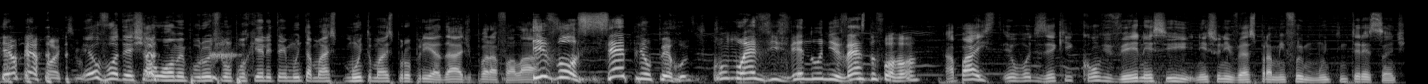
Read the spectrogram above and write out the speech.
Eu é ótimo. Eu vou deixar o homem por último porque ele tem muita mais, muito mais propriedade para falar. E você, Plio Perru, como é viver no universo do forró? Rapaz, eu vou dizer que conviver nesse, nesse universo para mim foi muito interessante.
